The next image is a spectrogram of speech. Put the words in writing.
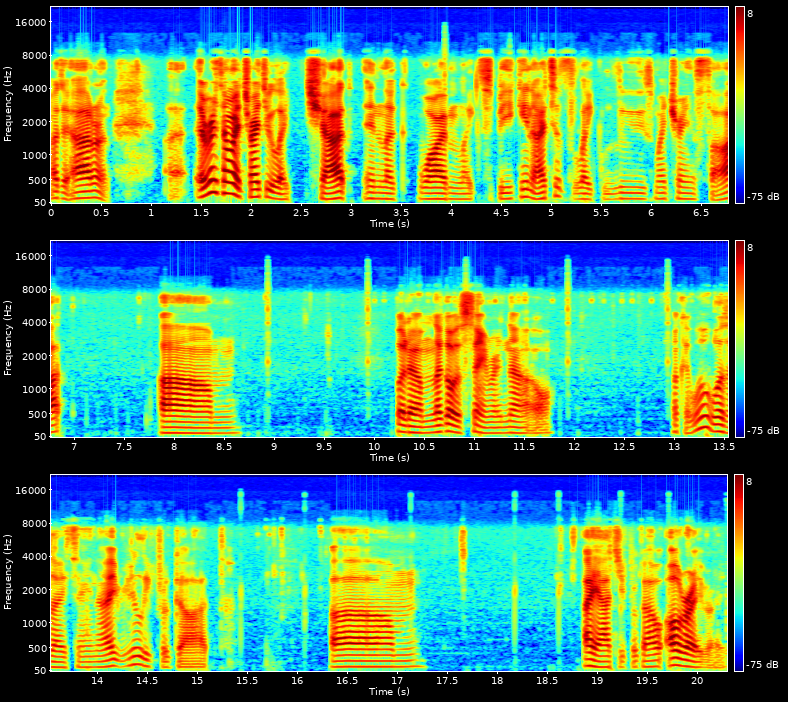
I don't uh, every time I try to like chat and like while I'm like speaking, I just like lose my train of thought. Um, but um, like I was saying right now. Okay, what was I saying? I really forgot. Um, I actually forgot. Oh, right, right.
